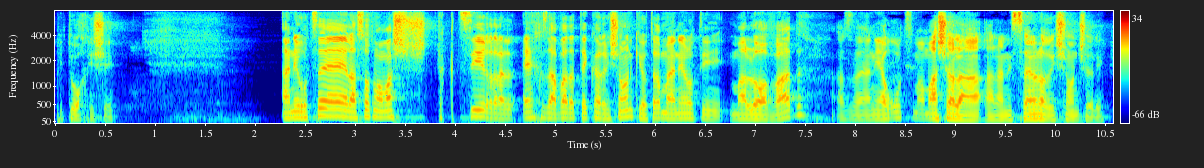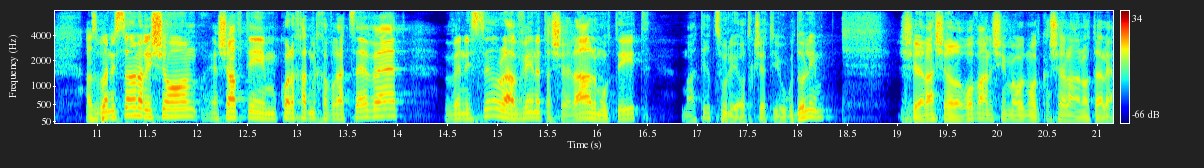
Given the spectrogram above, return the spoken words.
פיתוח אישי. אני רוצה לעשות ממש תקציר על איך זה עבד הטק הראשון, כי יותר מעניין אותי מה לא עבד, אז אני ארוץ ממש על, ה, על הניסיון הראשון שלי. אז בניסיון הראשון ישבתי עם כל אחד מחברי הצוות, וניסינו להבין את השאלה האלמותית, מה תרצו להיות כשתהיו גדולים? שאלה שלרוב האנשים מאוד מאוד קשה לענות עליה.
